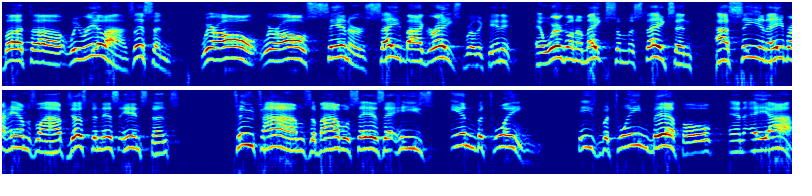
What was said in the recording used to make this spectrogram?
But uh, we realize, listen, we're all, we're all sinners saved by grace, Brother Kenny, and we're going to make some mistakes. And I see in Abraham's life, just in this instance, two times the Bible says that he's in between. He's between Bethel and Ai.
